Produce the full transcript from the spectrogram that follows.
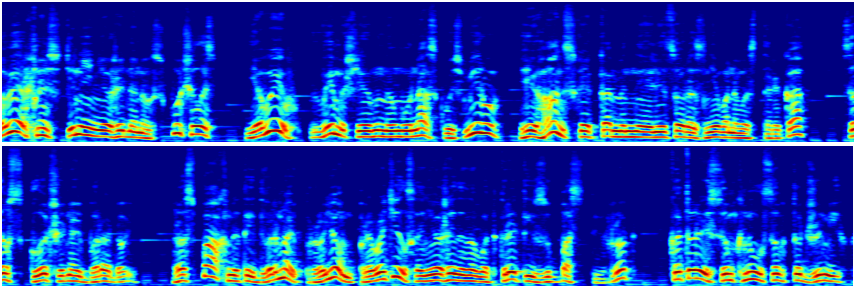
поверхность стены неожиданно вспучилась, явив вымышленному насквозь миру гигантское каменное лицо разневанного старика со всклоченной бородой. Распахнутый дверной проем превратился неожиданно в открытый зубастый рот, который сомкнулся в тот же миг.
